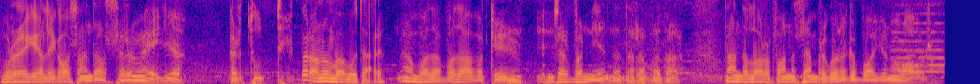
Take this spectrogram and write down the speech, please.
Vorrei che le cose andassero meglio per tutti. Però non va a votare? Non vado a votare perché non serve a niente andare a votare, tanto loro fanno sempre quello che vogliono loro.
